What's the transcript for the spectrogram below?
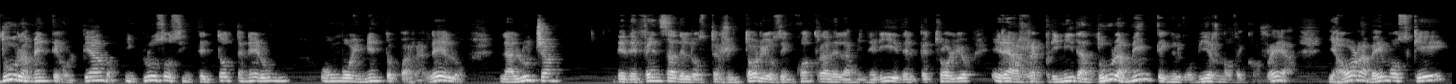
duramente golpeado, incluso se intentó tener un, un movimiento paralelo. La lucha de defensa de los territorios en contra de la minería y del petróleo era reprimida duramente en el gobierno de Correa. Y ahora vemos que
